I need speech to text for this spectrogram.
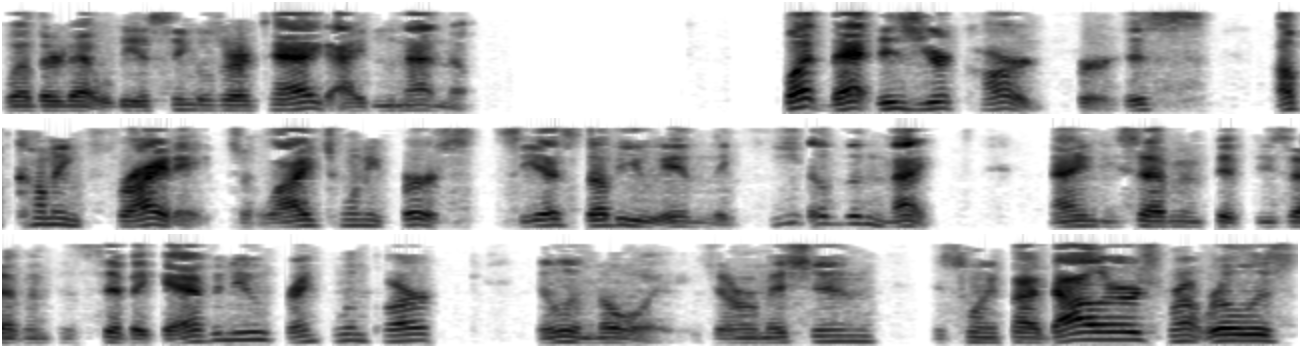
Whether that will be a singles or a tag, I do not know. But that is your card for this upcoming Friday, July 21st. CSW in the heat of the night. 9757 Pacific Avenue, Franklin Park, Illinois. General admission is $25. Front row is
